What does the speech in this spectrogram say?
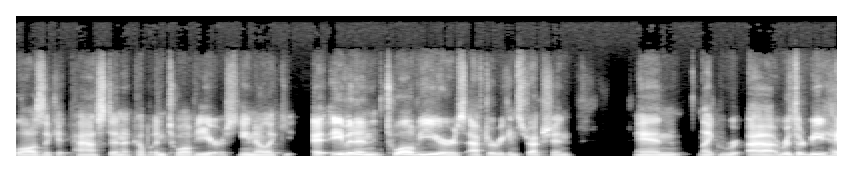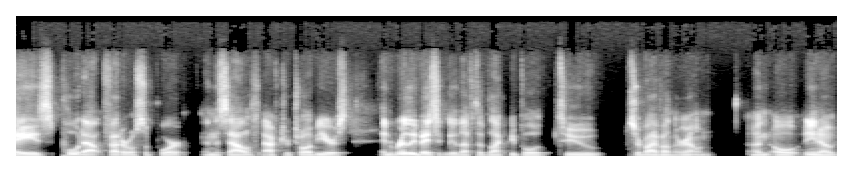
laws that get passed in a couple in 12 years. You know, like even in 12 years after Reconstruction, and like uh, Rutherford B. Hayes pulled out federal support in the South after 12 years and really basically left the black people to survive on their own and all you know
